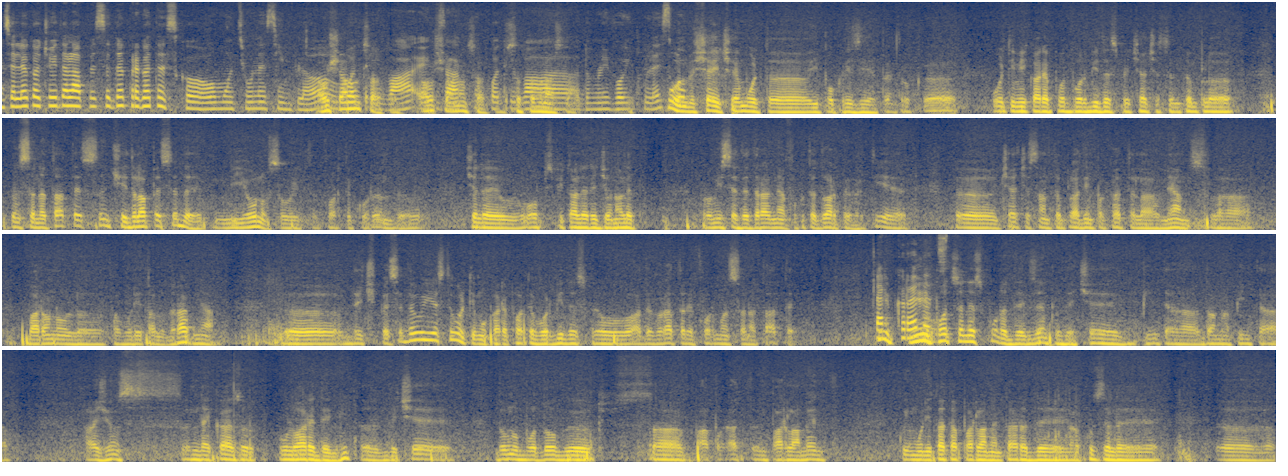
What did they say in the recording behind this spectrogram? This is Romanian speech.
Înțeleg că cei de la PSD pregătesc uh, o moțiune simplă Au și împotriva, anunțat, au și exact, anunțat împotriva asta. domnului Voiculescu. Bun, și aici e multă ipocrizie, pentru că ultimii care pot vorbi despre ceea ce se întâmplă în sănătate sunt cei de la PSD. Eu nu să uit foarte curând cele 8 spitale regionale promise de Dragnea făcute doar pe hârtie, ceea ce s-a întâmplat, din păcate, la Neamț, la baronul favorit al lui Dragnea. Deci PSD-ul este ultimul care poate vorbi despre o adevărată reformă în sănătate. Dar ei, credeți... ei pot să ne spună, de exemplu, de ce Pintea, doamna Pintea a ajuns în necazuri cu luare de mită, de ce domnul Bodog s-a apărat în Parlament cu imunitatea parlamentară de acuzele uh,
